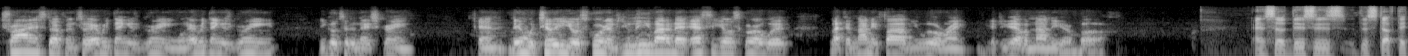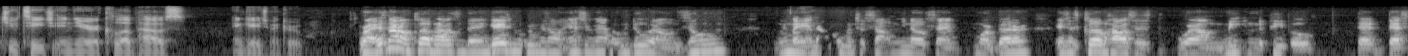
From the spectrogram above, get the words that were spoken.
trying stuff until everything is green. When everything is green, you go to the next screen and they will tell you your score. And if you leave out of that SEO score with like a 95, you will rank if you have a 90 or above. And so this is the stuff that you teach in your clubhouse engagement group. Right. It's not on Clubhouse. The engagement group is on Instagram, but we do it on Zoom. We may okay. end up moving to something, you know, saying more better. It's just Clubhouse is where I'm meeting the people that that's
